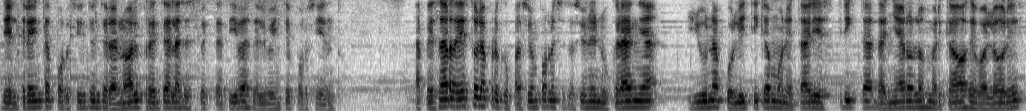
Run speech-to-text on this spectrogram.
del 30% interanual frente a las expectativas del 20%. A pesar de esto, la preocupación por la situación en Ucrania y una política monetaria estricta dañaron los mercados de valores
